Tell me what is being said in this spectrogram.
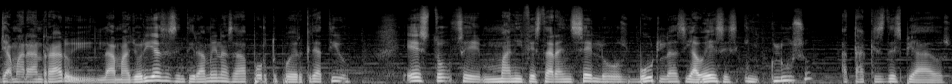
llamarán raro y la mayoría se sentirá amenazada por tu poder creativo. Esto se manifestará en celos, burlas y a veces incluso ataques despiadados.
